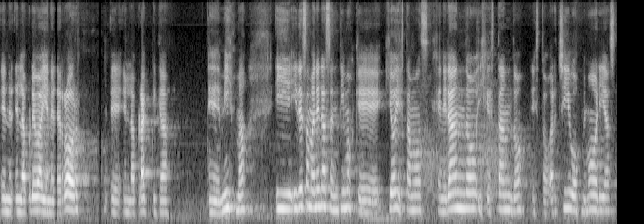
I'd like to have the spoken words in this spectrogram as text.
en, en la prueba y en el error, eh, en la práctica eh, misma. Y, de esa manera sentimos que, hoy estamos generando y gestando esto, archivos, memorias,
